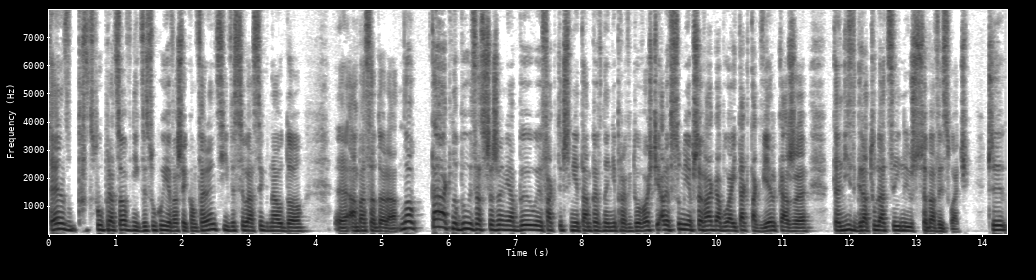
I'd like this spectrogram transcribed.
Ten współpracownik wysłuchuje waszej konferencji, wysyła sygnał do ambasadora. No tak, no były zastrzeżenia, były faktycznie tam pewne nieprawidłowości, ale w sumie przewaga była i tak tak wielka, że ten list gratulacyjny już trzeba wysłać. Czy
